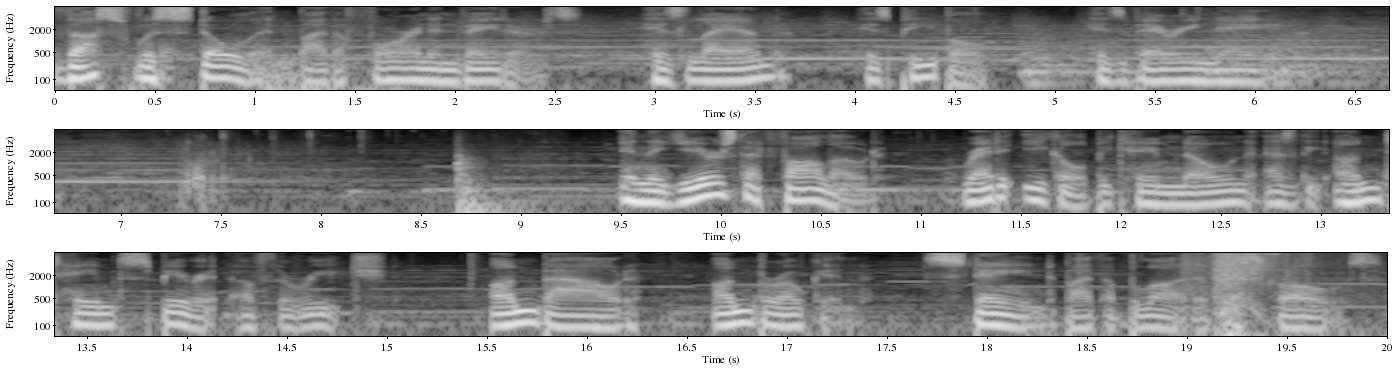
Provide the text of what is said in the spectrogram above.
Thus was stolen by the foreign invaders his land, his people, his very name. In the years that followed, Red Eagle became known as the untamed spirit of the Reach, unbowed, unbroken, stained by the blood of his foes.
